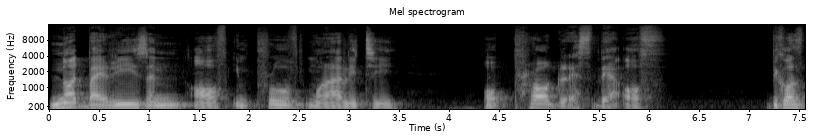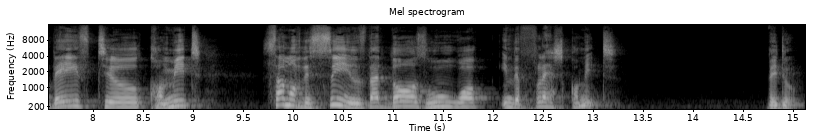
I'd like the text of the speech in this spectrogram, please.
not by reason of improved morality or progress thereof, because they still commit some of the sins that those who walk in the flesh commit. They do.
